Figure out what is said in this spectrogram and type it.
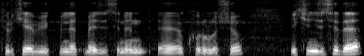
Türkiye Büyük Millet Meclisi'nin e, kuruluşu. İkincisi de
